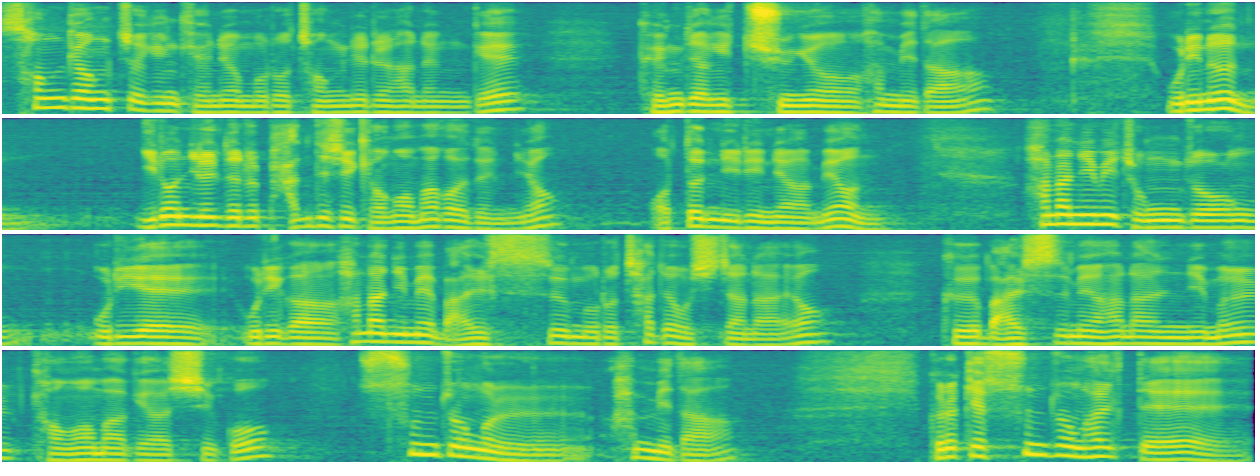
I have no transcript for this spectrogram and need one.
성경적인 개념으로 정리를 하는 게 굉장히 중요합니다. 우리는 이런 일들을 반드시 경험하거든요. 어떤 일이냐면 하나님이 종종 우리의 우리가 하나님의 말씀으로 찾아오시잖아요. 그 말씀의 하나님을 경험하게 하시고 순종을 합니다. 그렇게 순종할 때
